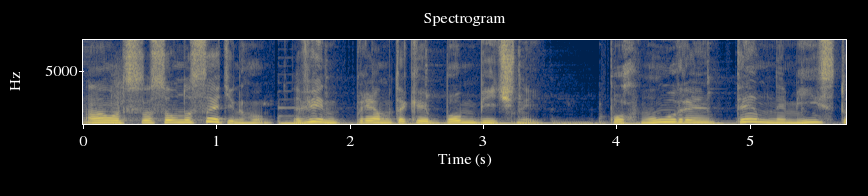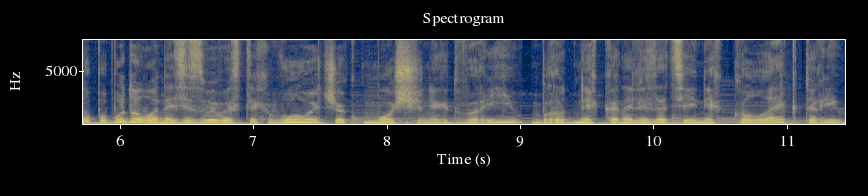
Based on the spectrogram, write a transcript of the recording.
А от стосовно сетінгу, він прям таки бомбічний. Похмуре, темне місто, побудоване зі звивистих вуличок, мощених дворів, брудних каналізаційних колекторів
